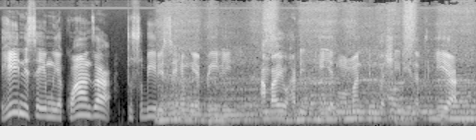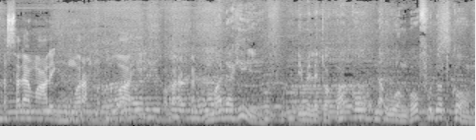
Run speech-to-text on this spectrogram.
Hii ni sehemu ya kwanza tusubiri sehemu ya pili ambayo hadithi hii ya numan bin bashiri inatujia. Assalamu alaikum warahmatullahi wabarakatuh Mada hii imeletwa kwako na uongofu.com.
